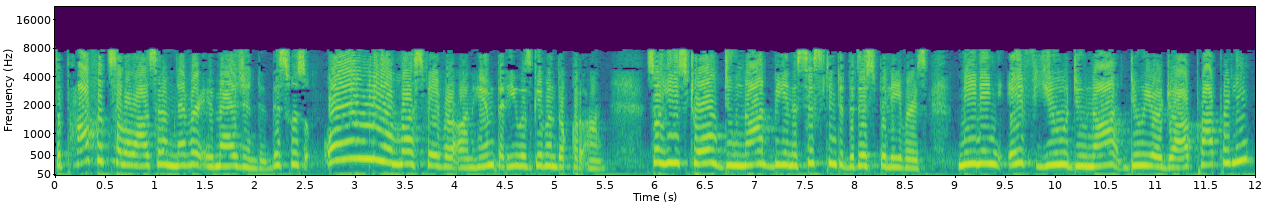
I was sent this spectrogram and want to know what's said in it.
The Prophet ﷺ never imagined it. This was only Allah's favor on him that he was given the Quran. So he's told, do not be an assistant to the disbelievers. Meaning, if you do not do your job properly,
